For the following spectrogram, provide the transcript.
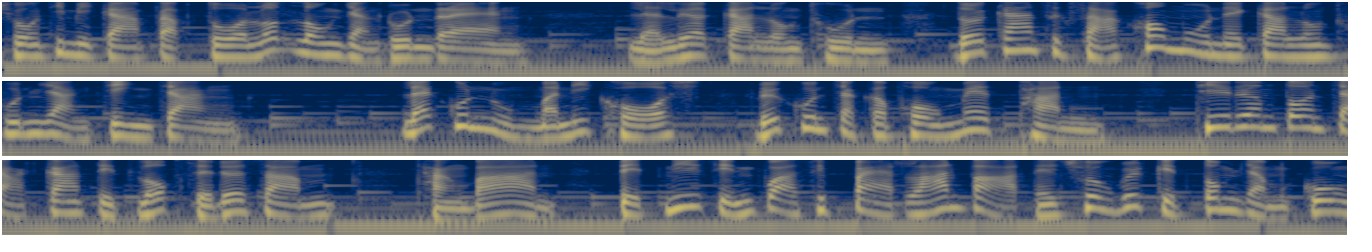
ช่วงที่มีการปรับตัวลดลงอย่างรุนแรง และเลือกการลงทุน โดยการศึกษาข้อมูลในการลงทุนอย่างจริงจัง และคุณหนุ่มมันนี่โคชหรือคุณจักรพงศ์เมธพันธ์ที่เริ่มต้นจากการติดลบเสียด้วยซ้ำ ทางบ้านติดหนี้สินกว่า 18 ล้านบาทในช่วงวิกฤตต้มยำกุ้ง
